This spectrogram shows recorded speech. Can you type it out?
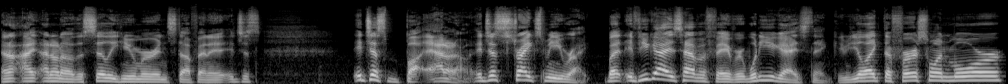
and I I don't know the silly humor and stuff in it. It just it just but I don't know. It just strikes me right. But if you guys have a favorite, what do you guys think? If you like the first one more,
